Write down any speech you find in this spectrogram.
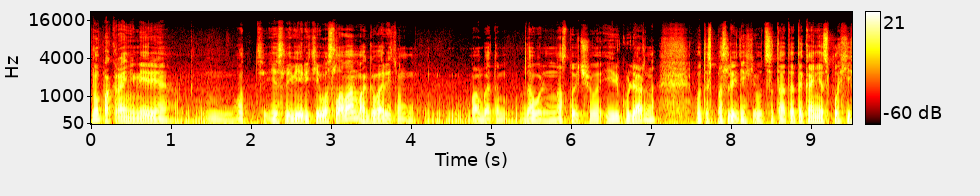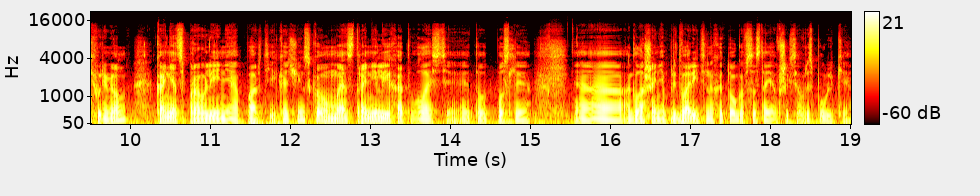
Ну, по крайней мере, вот если верить его словам, а говорит он об этом довольно настойчиво и регулярно, вот из последних его цитат, это конец плохих времен, конец правления партии Качинского, мы отстранили их от власти. Это вот после э, оглашения предварительных итогов состоявшихся в республике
